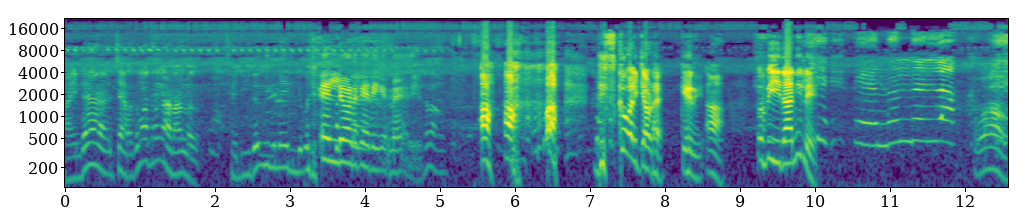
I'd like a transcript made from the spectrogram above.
അതിന്റെ ചെറുത് മാത്രം കാണാനുള്ളത്. ശരീരം ഇങ്ങനെ എല്ല് പോലെ. എല്ലു ആ ആ ഡിസ്കോ കളിക്കാം അവിടെ കേറി. ആ. ഇപ്പൊ വീരാനില്ലേ? വാവ്.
